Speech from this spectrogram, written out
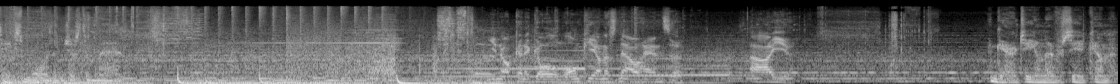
takes more than just a man. You're not gonna go all wonky on us now, Jensen, are you? I guarantee you'll never see it coming.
